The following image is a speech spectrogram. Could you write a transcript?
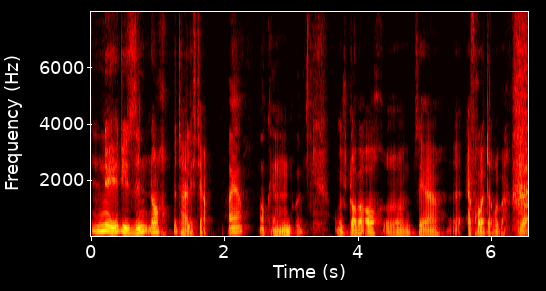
Nee, die sind noch beteiligt, ja. Ah ja, okay, mhm. cool. Und ich glaube auch äh, sehr äh, erfreut darüber. Ja,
